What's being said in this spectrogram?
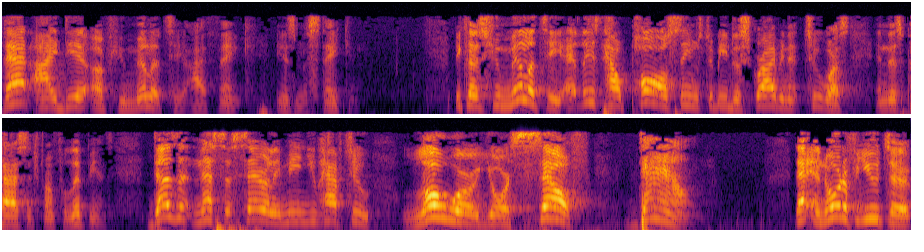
That idea of humility, I think, is mistaken. Because humility, at least how Paul seems to be describing it to us in this passage from Philippians, doesn't necessarily mean you have to lower yourself down. That in order for you to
